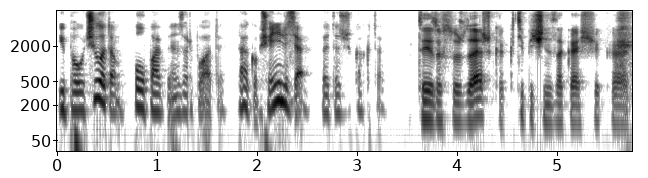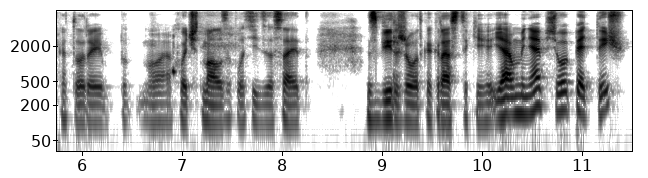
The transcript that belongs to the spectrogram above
и получила там пол папиной зарплаты. Так вообще нельзя. Это же как-то ты рассуждаешь как типичный заказчик, э, который хочет мало заплатить за сайт с биржи вот как раз-таки. Я, у меня всего 5 тысяч,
